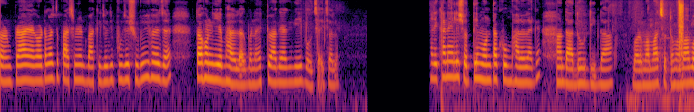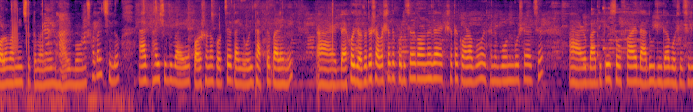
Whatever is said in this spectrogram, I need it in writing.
কারণ প্রায় এগারোটা বাজতে পাঁচ মিনিট বাকি। যদি পুজো শুরুই হয়ে যায় তখন গিয়ে ভালো লাগবে না। একটু আগে আগে গিয়েই পৌঁছাই, চলো। আর এখানে এলে সত্যিই মনটা খুব ভালো লাগে। দাদু, দিদা, বড় মামা, ছোট মামা, বড় মামি, ছোট মামি, ভাই, বোন সবাই ছিল। এক ভাই শুধু বাইরে পড়াশোনা করছে, তাই ওই থাকতে পারেনি। আর দেখো, যতটা সবার সাথে পরিচয় করানো যায়, একসাথে করাবো। এখানে বোন বসে আছে, আর বাদিকে সোফায় দাদু, দিদা বসেছিল।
